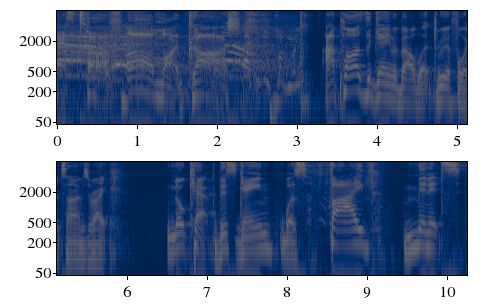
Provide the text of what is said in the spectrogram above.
That's tough. Oh my gosh. I paused the game about what three or four times, right? No cap. This game was five minutes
